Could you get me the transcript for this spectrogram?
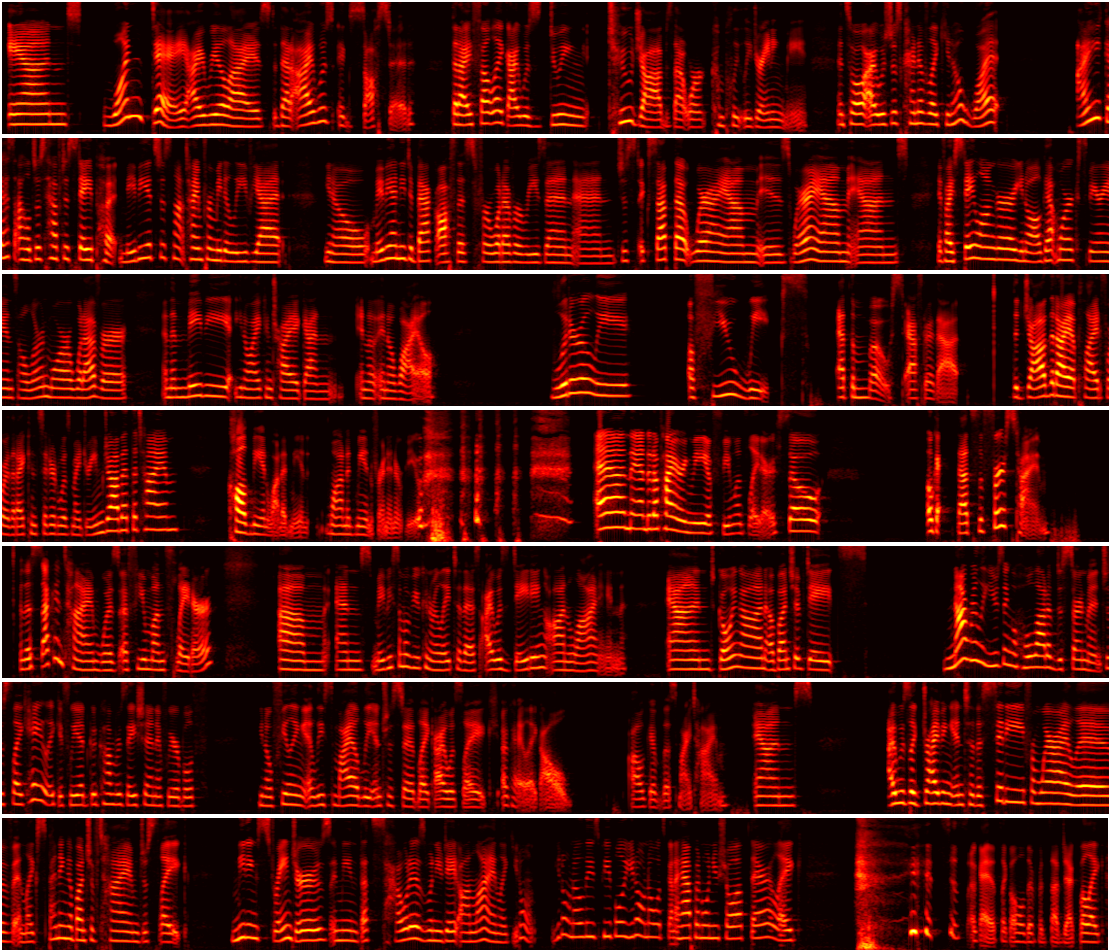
and one day I realized that I was exhausted, that I felt like I was doing two jobs that were completely draining me. And so I was just kind of like, you know what? I guess I'll just have to stay put. Maybe it's just not time for me to leave yet. You know, maybe I need to back off this for whatever reason and just accept that where I am is where I am. And if I stay longer, you know, I'll get more experience, I'll learn more, whatever. And then maybe, you know, I can try again in a, in a while. Literally a few weeks at the most after that, the job that I applied for that I considered was my dream job at the time called me and wanted me in, wanted me in for an interview. and they ended up hiring me a few months later. So okay, that's the first time. The second time was a few months later. Um, and maybe some of you can relate to this. I was dating online and going on a bunch of dates not really using a whole lot of discernment just like hey like if we had good conversation if we were both you know feeling at least mildly interested like i was like okay like i'll i'll give this my time and i was like driving into the city from where i live and like spending a bunch of time just like meeting strangers i mean that's how it is when you date online like you don't you don't know these people you don't know what's going to happen when you show up there like it's just okay, it's like a whole different subject. But like,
